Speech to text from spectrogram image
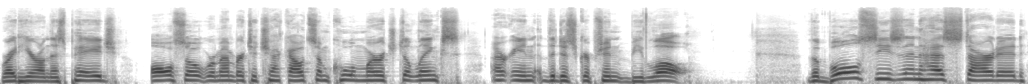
right here on this page. Also, remember to check out some cool merch. The links are in the description below. The Bulls season has started,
